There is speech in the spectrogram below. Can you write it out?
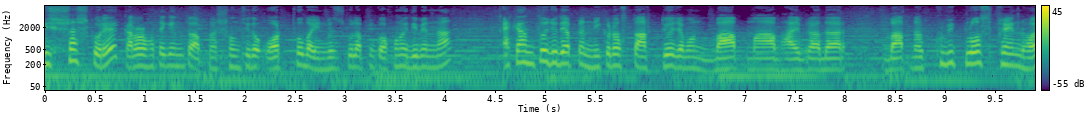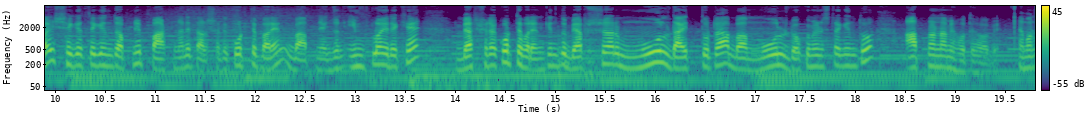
বিশ্বাস করে কারোর হাতে কিন্তু আপনার সঞ্চিত অর্থ বা ইনভেস্টগুলো আপনি কখনোই দিবেন না। একান্ত যদি আপনার নিকটস্থ আত্মীয় যেমন বাপ, মা, ভাই ব্রাদার বা আপনার খুবই ক্লোজ ফ্রেন্ড হয়, সেক্ষেত্রে কিন্তু আপনি পার্টনারে তার সাথে করতে পারেন বা আপনি একজন এমপ্লয় রেখে ব্যবসাটা করতে পারেন। কিন্তু ব্যবসার মূল দায়িত্বটা বা মূল ডকুমেন্টসটা কিন্তু আপনার নামে হতে হবে। এমন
